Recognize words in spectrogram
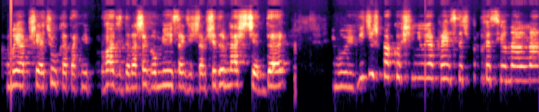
a moja przyjaciółka tak mnie prowadzi do naszego miejsca, gdzieś tam 17D i mówi, widzisz Pakosiniu, jaka jesteś profesjonalna?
